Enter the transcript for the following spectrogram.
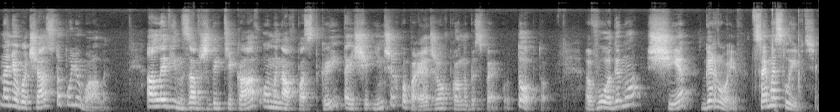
на нього часто полювали. Але він завжди тікав, оминав пастки та ще інших попереджував про небезпеку. Тобто, вводимо ще героїв. Це мисливці.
